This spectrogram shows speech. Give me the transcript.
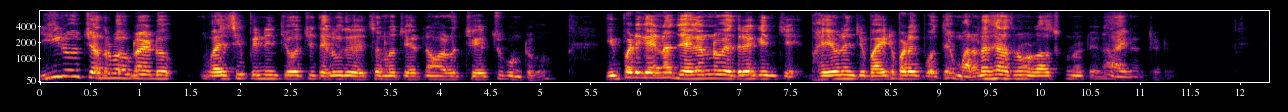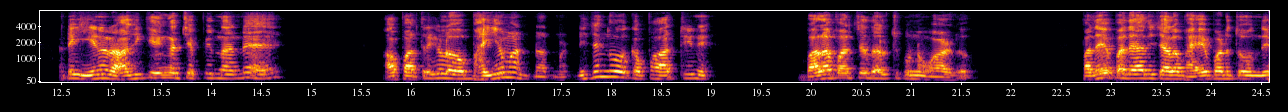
ఈరోజు చంద్రబాబు నాయుడు వైసీపీ నుంచి వచ్చి తెలుగుదేశంలో చేరిన వాళ్ళు చేర్చుకుంటూ ఇప్పటికైనా జగన్ను వ్యతిరేకించి భయం నుంచి బయటపడకపోతే మరణశాసనం రాసుకున్నట్టేనా ఆయన అంటాడు. అంటే ఈయన రాజకీయంగా చెప్పిందాన్నే ఆ పత్రికలో భయం అంటున్నారు అనమాట నిజంగా ఒక పార్టీని బలపరచదలుచుకున్న వాళ్ళు పదే పదే అది చాలా భయపడుతోంది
